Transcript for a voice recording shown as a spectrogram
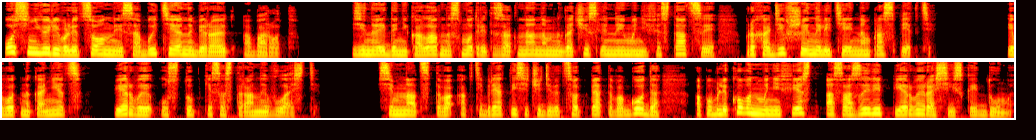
Осенью революционные события набирают оборот. Зинаида Николаевна смотрит из окна на многочисленные манифестации, проходившие на Литейном проспекте. И вот, наконец, первые уступки со стороны власти. 17 октября 1905 года опубликован манифест о созыве Первой Российской Думы.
